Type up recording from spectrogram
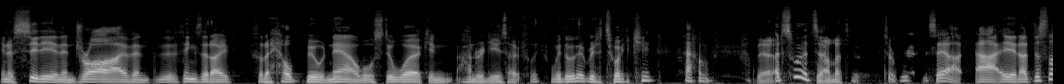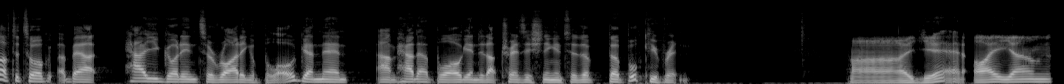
you know, sit in and drive and the things that I sort of help build now will still work in 100 years, hopefully, with a little bit of tweaking. Um, yeah. I just wanted to, to, to wrap this out, uh, Ian. I'd just love to talk about how you got into writing a blog and then um, how that blog ended up transitioning into the, the book you've written. Uh, yeah, I um,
